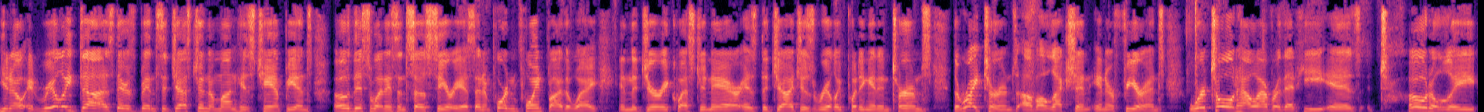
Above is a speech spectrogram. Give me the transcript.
You know, it really does. There's been suggestion among his champions, oh, this one isn't so serious. An important point, by the way, in the jury questionnaire is the judge is really putting it in terms, the right terms of election interference. We're told, however, that he is totally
